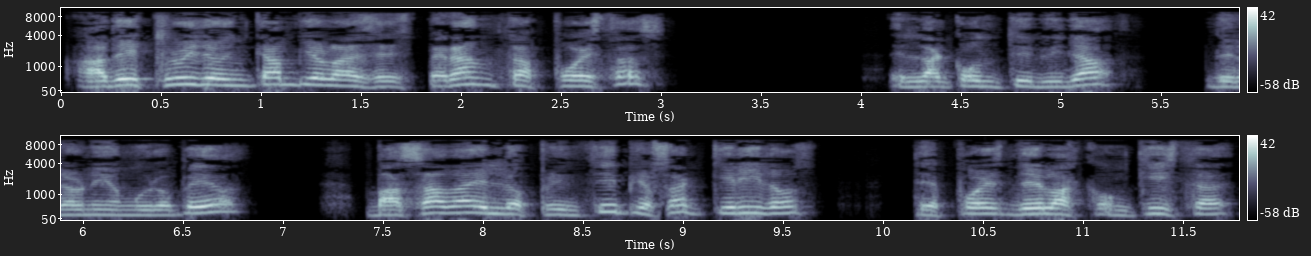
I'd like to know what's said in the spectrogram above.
Ha destruido, en cambio, las esperanzas puestas en la continuidad de la Unión Europea basada en los principios adquiridos después de las conquistas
